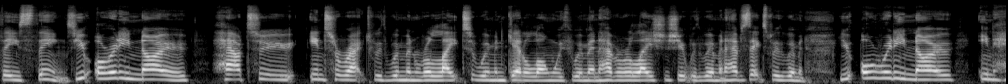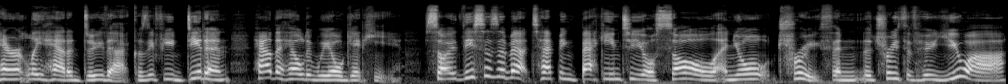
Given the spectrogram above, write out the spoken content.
these things. You already know how to interact with women, relate to women, get along with women, have a relationship with women, have sex with women. You already know inherently how to do that. Because if you didn't, how the hell did we all get here? So, this is about tapping back into your soul and your truth and the truth of who you are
